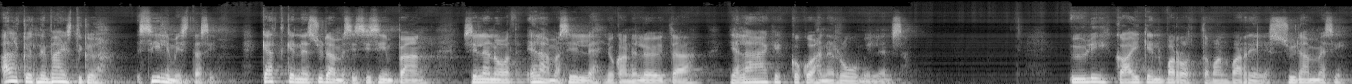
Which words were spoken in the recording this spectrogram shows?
Älkööt ne väistykö silmistäsi, kätke ne sydämesi sisimpään, sillä ne ovat elämä sille, joka ne löytää, ja lääke koko hänen ruumillensa. Yli kaiken varottavan varjelle sydämesi,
